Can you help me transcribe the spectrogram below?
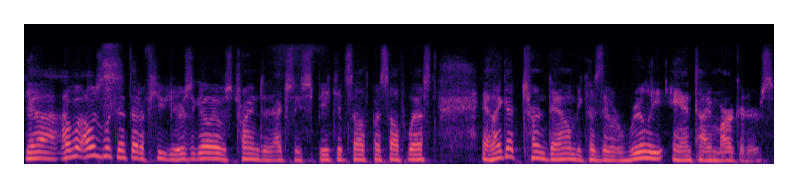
Yeah, I, w- I was looking at that a few years ago. I was trying to actually speak at South by Southwest, and I got turned down because they were really anti-marketers.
